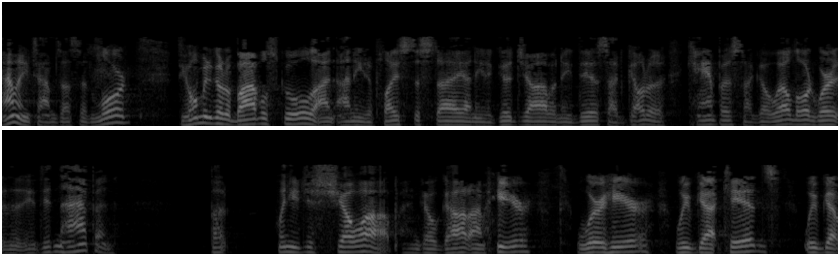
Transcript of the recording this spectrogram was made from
how many times I said, Lord, if you want me to go to Bible school, I, I need a place to stay. I need a good job. I need this. I'd go to campus. I'd go, well, Lord, where? It didn't happen. But when you just show up and go, God, I'm here. We're here. We've got kids. We've got,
